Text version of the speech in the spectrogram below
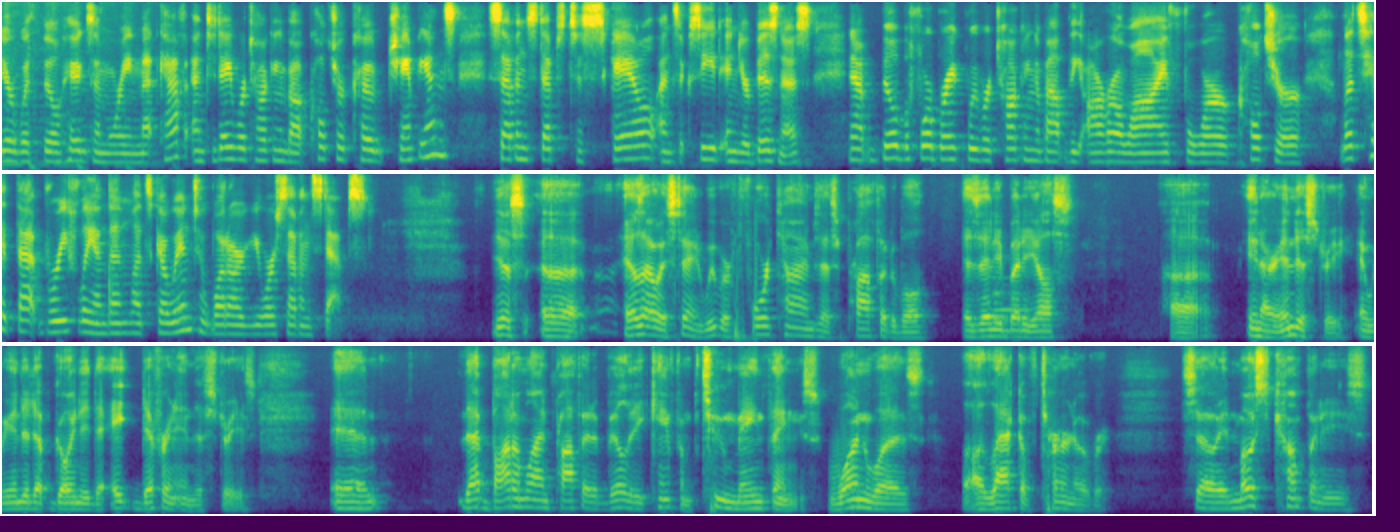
You're with Bill Higgs and Maureen Metcalf, and today we're talking about Culture Code Champions Seven Steps to Scale and Succeed in Your Business. Now, Bill, before break, we were talking about the ROI for culture. Let's hit that briefly and then let's go into what are your seven steps. Yes, uh, as I was saying, we were four times as profitable as anybody else uh, in our industry, and we ended up going into eight different industries. And that bottom line profitability came from two main things. One was a lack of turnover. So, in most companies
